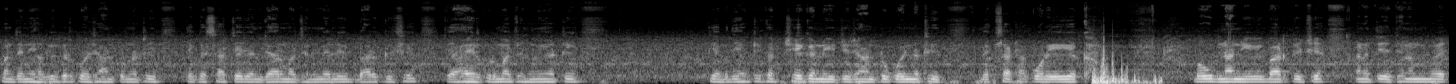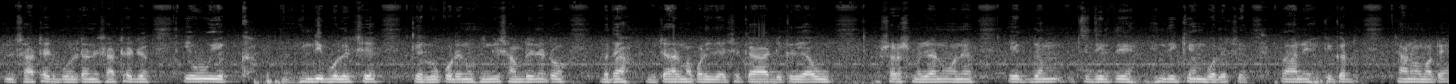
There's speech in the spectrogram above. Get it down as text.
પણ તેની હકીકત કોઈ જાણતું નથી તે કે સાચે જ અંજારમાં જન્મેલી બાળકી છે, તે આહિરકુળમાં જન્મી હતી. તે બધી હકીકત છે કે નહીં તે જાણતું કોઈ નથી. દક્ષા ઠાકોરે એક બહુ જ નાની એવી બાળકી છે અને તે જન્મની સાથે જ બોલતાની સાથે જ એવું એક હિન્દી બોલે છે કે લોકો તેનું હિન્દી સાંભળીને તો બધા વિચારમાં પડી જાય છે કે આ દીકરી આવું સરસ મજાનું અને એકદમ સીધી રીતે હિન્દી કેમ બોલે છે. તો આની હકીકત જાણવા માટે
